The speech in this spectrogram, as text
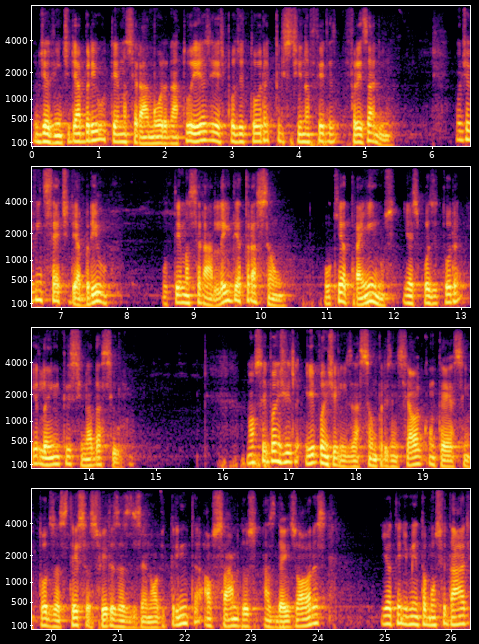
No dia 20 de abril, o tema será Amor à Natureza e a expositora Cristina Fresalim. No dia 27 de abril, o tema será Lei de Atração, o que atraímos e a expositora Elaine Cristina da Silva. Nossa evangelização presencial acontece em todas as terças-feiras às 19h30, aos sábados às 10 horas e atendimento à mocidade,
